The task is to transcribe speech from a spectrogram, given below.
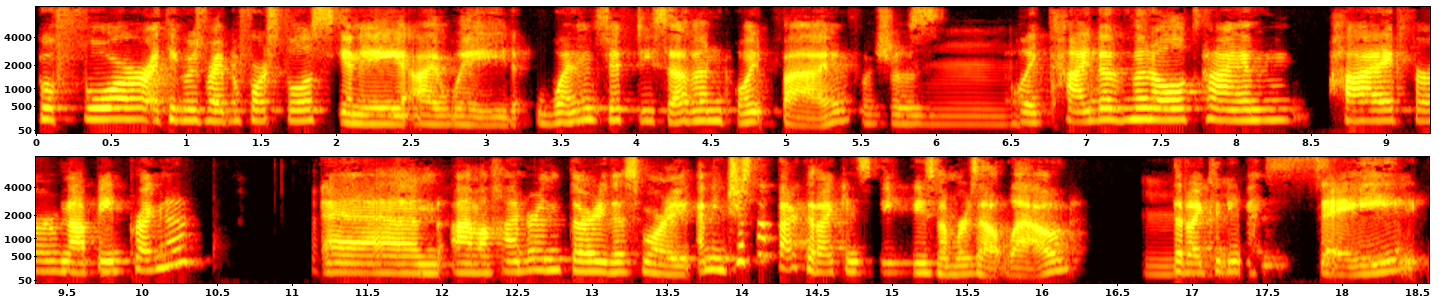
before, I think it was right before School of Skinny, I weighed 157.5, which was mm. like kind of an all time high for not being pregnant. And I'm 130 this morning. I mean, just the fact that I can speak these numbers out loud, mm. that I could even say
